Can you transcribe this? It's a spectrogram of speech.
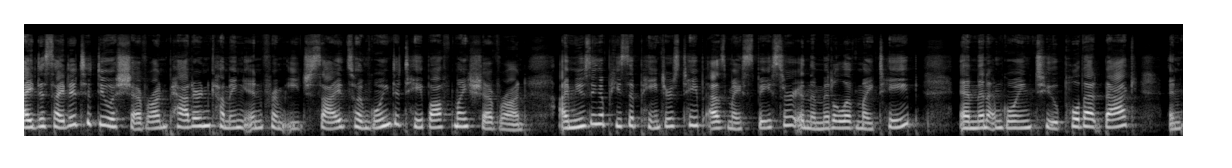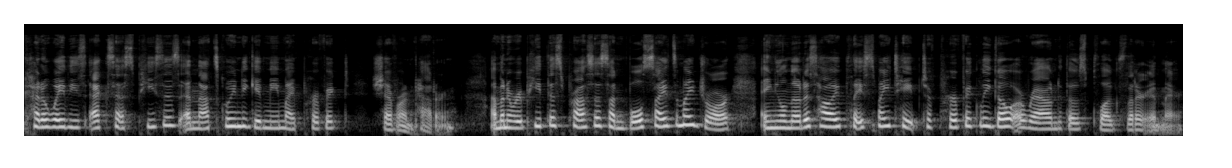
I decided to do a chevron pattern coming in from each side, so I'm going to tape off my chevron. I'm using a piece of painter's tape as my spacer in the middle of my tape, and then I'm going to pull that back and cut away these excess pieces, and that's going to give me my perfect chevron pattern. I'm going to repeat this process on both sides of my drawer and you'll notice how I placed my tape to perfectly go around those plugs that are in there.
